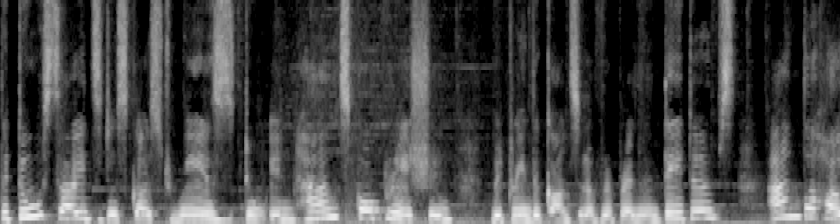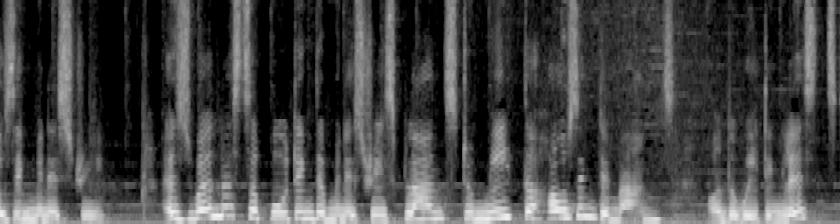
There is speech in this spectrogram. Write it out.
The two sides discussed ways to enhance cooperation between the Council of Representatives and the Housing Ministry as well as supporting the ministry's plans to meet the housing demands on the waiting lists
